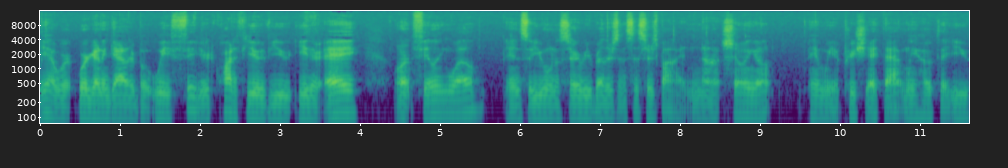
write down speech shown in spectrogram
yeah, we're we're gonna gather, but we figured quite a few of you either a aren't feeling well, and so you want to serve your brothers and sisters by not showing up, and we appreciate that, and we hope that you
